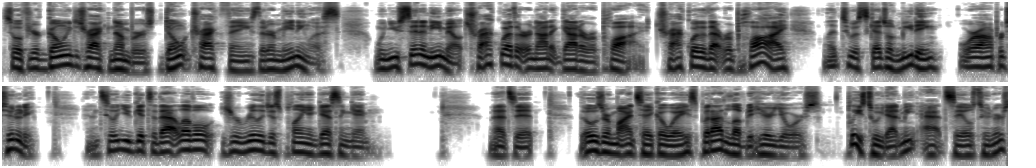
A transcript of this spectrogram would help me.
So if you're going to track numbers, don't track things that are meaningless. When you send an email, track whether or not it got a reply. Track whether that reply led to a scheduled meeting or opportunity. And until you get to that level, you're really just playing a guessing game. That's it. Those are my takeaways, but I'd love to hear yours. Please tweet at me at SalesTuners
